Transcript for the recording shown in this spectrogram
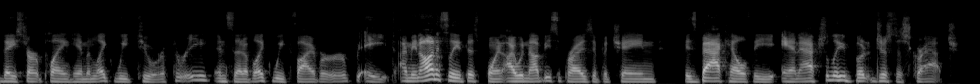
they start playing him in like week two or three instead of like week five or eight. I mean, honestly, at this point, I would not be surprised if Achane is back healthy and actually, but just a scratch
